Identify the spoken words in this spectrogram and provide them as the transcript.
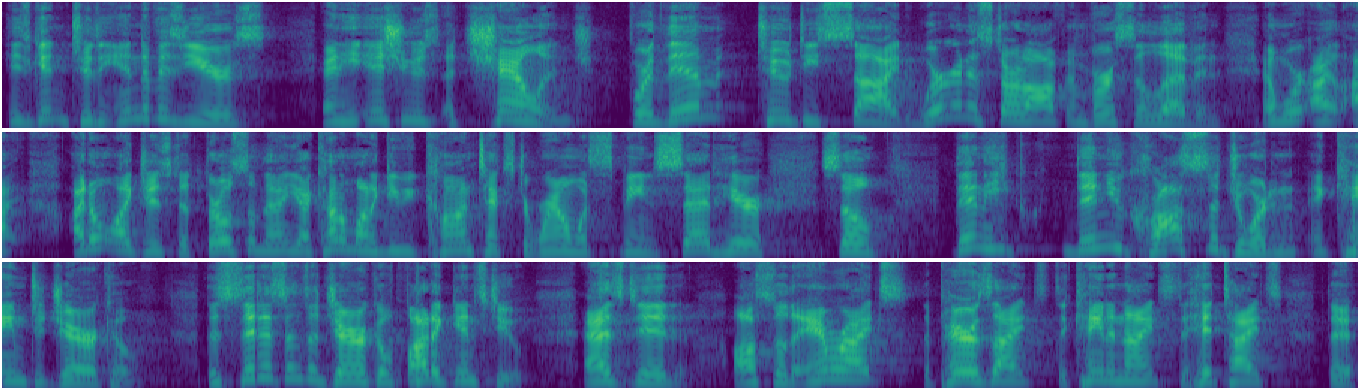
he's getting to the end of his years, and he issues a challenge for them to decide. We're going to start off in verse 11, and we're, I, I, I don't like just to throw something at you. I kind of want to give you context around what's being said here. So then he then you crossed the Jordan and came to Jericho. The citizens of Jericho fought against you, as did also the Amorites, the Perizzites, the Canaanites, the Hittites, the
